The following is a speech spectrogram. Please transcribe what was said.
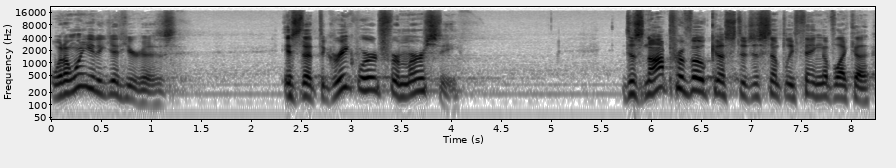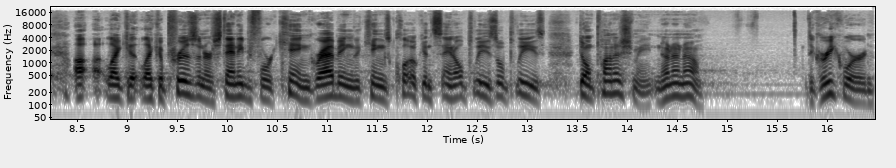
what I want you to get here is, is that the Greek word for mercy does not provoke us to just simply think of like a, a, like a, like a prisoner standing before king, grabbing the king's cloak and saying, oh, please, oh, please, don't punish me. No, no, no. The Greek word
